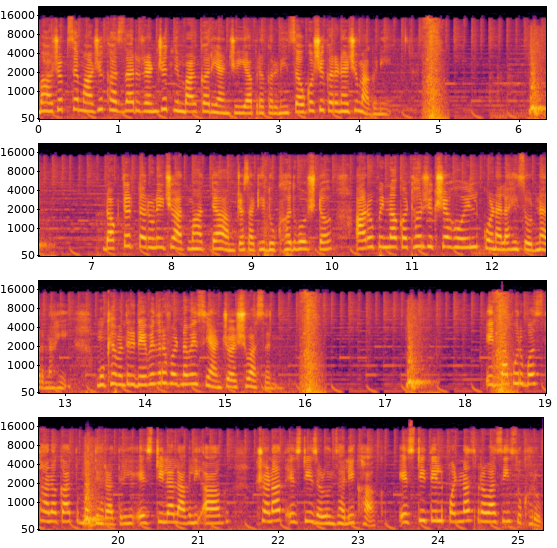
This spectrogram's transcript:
भाजपचे माजी खासदार रणजित निंबाळकर यांची या प्रकरणी चौकशी करण्याची मागणी डॉक्टर तरुणीची आत्महत्या आमच्यासाठी दुःखद गोष्ट. आरोपींना कठोर शिक्षा होईल कोणालाही सोडणार नाही. मुख्यमंत्री देवेंद्र फडणवीस यांचे आश्वासन. इंदापूर बस स्थानकात मध्यरात्री एस टीला लागली आग. क्षणात एस टी जळून झाली खाक. एस टीतील पन्नास प्रवासी सुखरूप.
